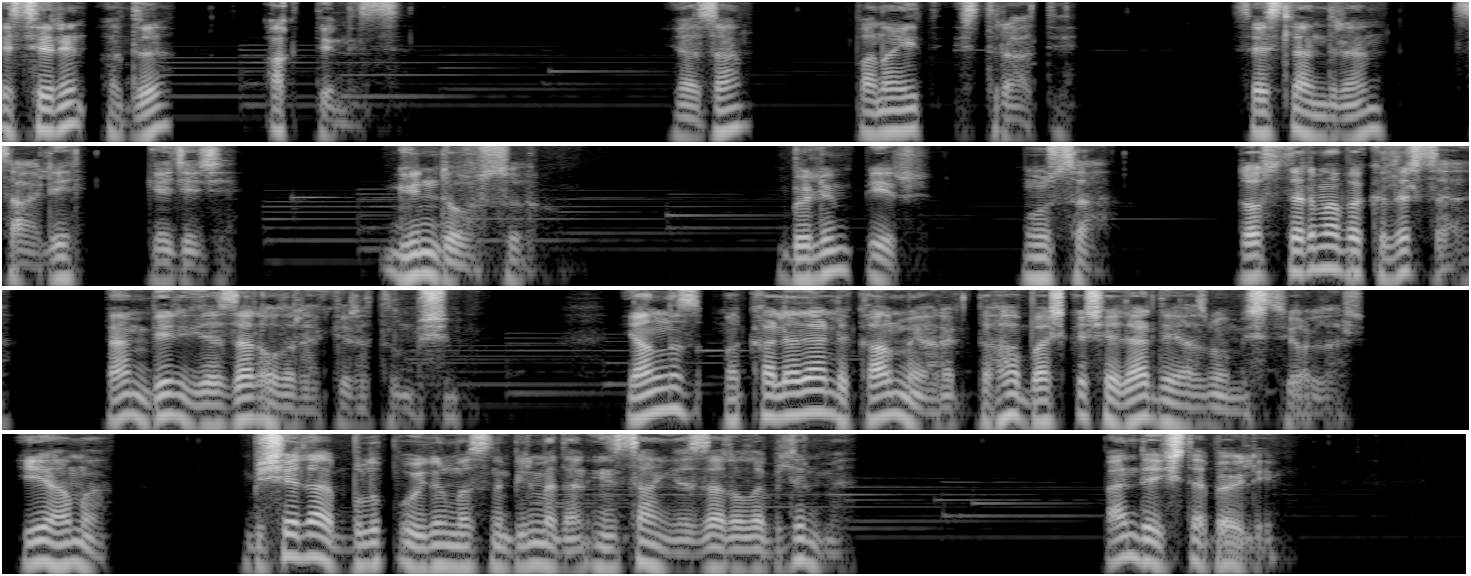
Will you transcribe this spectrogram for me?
Eserin adı Akdeniz. Yazan Panayit İstirati. Seslendiren Salih Gececi. Gün Doğusu. Bölüm 1. Musa. Dostlarıma bakılırsa ben bir yazar olarak yaratılmışım. Yalnız makalelerle kalmayarak daha başka şeyler de yazmamı istiyorlar. İyi ama bir şeyler bulup uydurmasını bilmeden insan yazar olabilir mi? Ben de işte böyleyim.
